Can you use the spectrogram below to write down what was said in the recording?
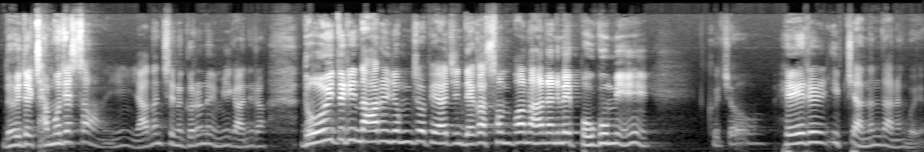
너희들 잘못했어. 야단치는 그런 의미가 아니라 너희들이 나를 영접해야지 내가 선포하는 하나님의 복음이 그죠? 해를 입지 않는다는 거예요.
